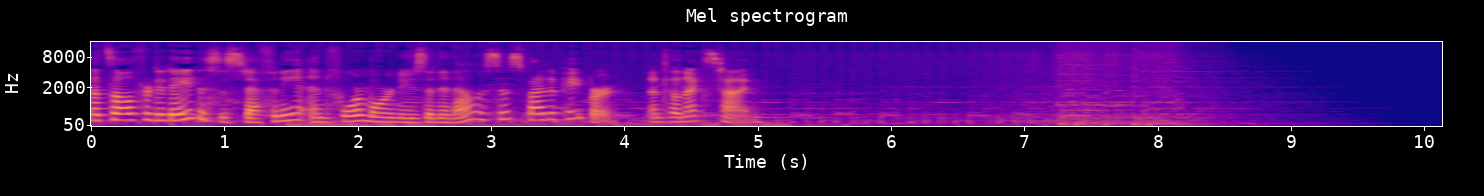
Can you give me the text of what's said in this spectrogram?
That's all for today. This is Stephanie, and for more news and analysis, buy the paper. Until next time.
